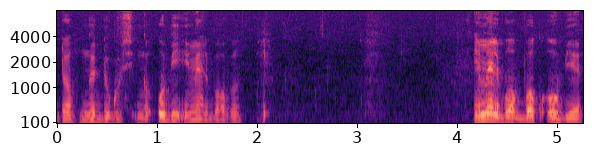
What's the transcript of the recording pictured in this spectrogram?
donc nga dugg si nga ubbi email boobu email boobu boo ko ubbee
